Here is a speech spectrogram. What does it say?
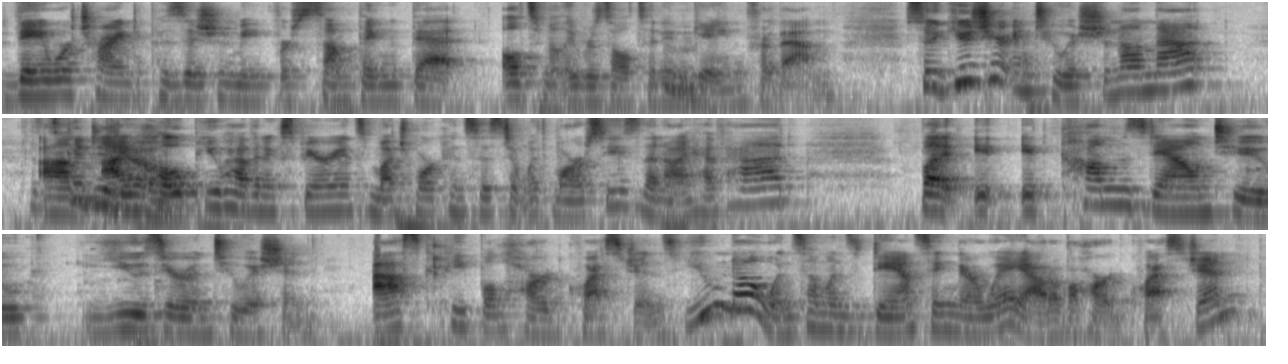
they were trying to position me for something that ultimately resulted Hmm. in gain for them. So use your intuition on that. Um, I know. hope you have an experience much more consistent with Marcy's than I have had. But it, it comes down to use your intuition. Ask people hard questions. You know when someone's dancing their way out of a hard question.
